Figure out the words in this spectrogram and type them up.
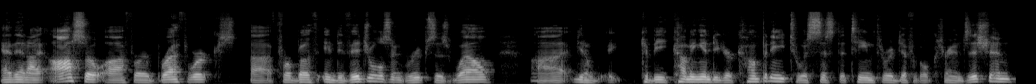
And then I also offer breathworks uh, for both individuals and groups as well. Uh, you know, it could be coming into your company to assist the team through a difficult transition.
